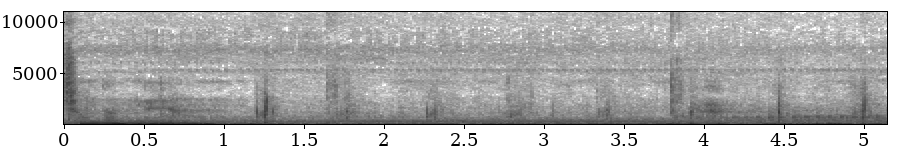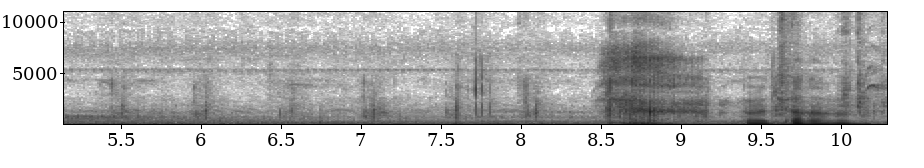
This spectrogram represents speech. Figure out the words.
엄청 넓네요. 넓다.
